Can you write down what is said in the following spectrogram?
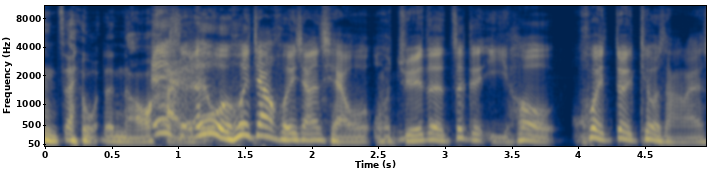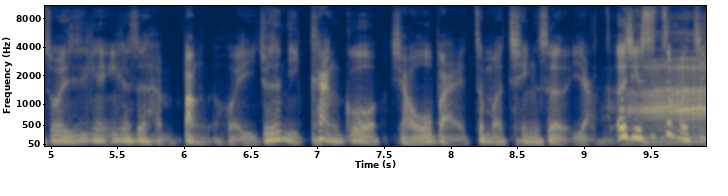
印在我的脑海。哎，我会这样回想起来，我我觉得这个以后会对 Q 长来说，应该应该是很棒的回忆。就是你看过小五百这么青涩的样子，而且是这么近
